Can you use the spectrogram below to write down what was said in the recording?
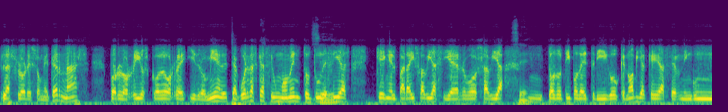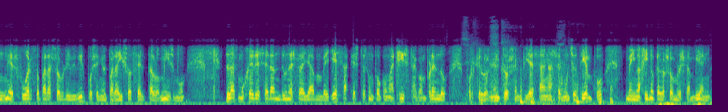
las flores son eternas, por los ríos corre hidromiel. ¿Te acuerdas que hace un momento tú decías que en el paraíso había ciervos, había mm, todo tipo de trigo, que no había que hacer ningún esfuerzo para sobrevivir? Pues en el paraíso celta lo mismo. Las mujeres eran de una extraña belleza. Esto es un poco machista, comprendo, porque los mitos empiezan hace mucho tiempo. Me imagino que los hombres también.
